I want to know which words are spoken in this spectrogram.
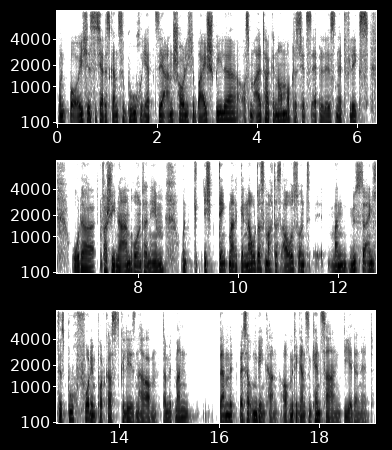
und bei euch ist es ja das ganze Buch. Ihr habt sehr anschauliche Beispiele aus dem Alltag genommen, ob das jetzt Apple ist, Netflix oder verschiedene andere Unternehmen und ich denke mal, genau das macht aus und man müsste eigentlich das Buch vor dem Podcast gelesen haben, damit man damit besser umgehen kann, auch mit den ganzen Kennzahlen, die ihr da nennt.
